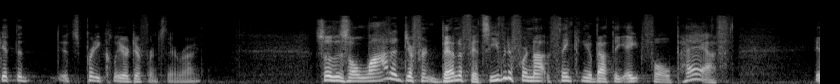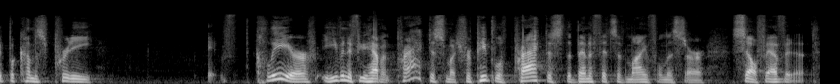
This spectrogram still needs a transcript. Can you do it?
get the, it's pretty clear difference there, right? So there's a lot of different benefits, even if we're not thinking about the Eightfold Path it becomes pretty clear, even if you haven't practiced much. For people who've practiced, the benefits of mindfulness are self evident.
